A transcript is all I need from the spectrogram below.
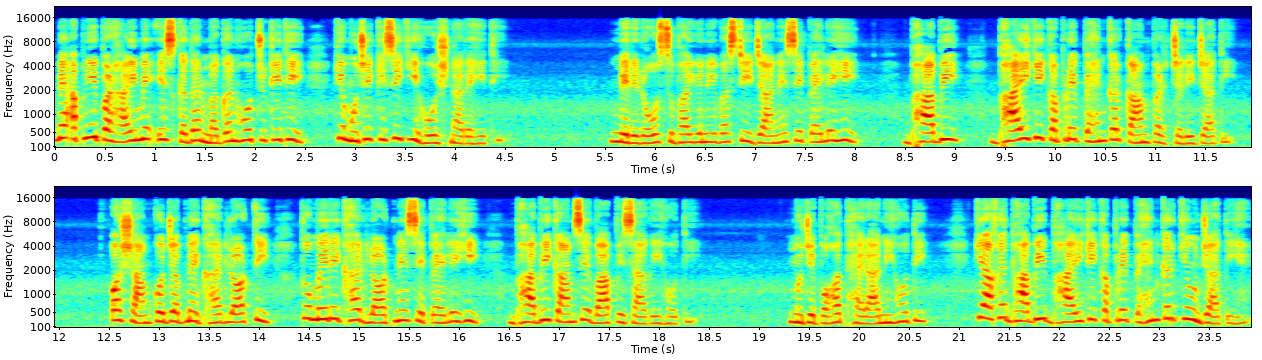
मैं अपनी पढ़ाई में इस कदर मगन हो चुकी थी कि मुझे किसी की होश ना रही थी। मेरे रोज़ सुबह यूनिवर्सिटी जाने से पहले ही भाभी भाई के कपड़े पहनकर काम पर चली जाती। और शाम को जब मैं घर लौटती तो मेरे घर लौटने से पहले ही भाभी काम से वापस आ गई होती। मुझे बहुत हैरानी होती कि आखिर भाभी भाई के कपड़े पहनकर क्यों जाती हैं।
